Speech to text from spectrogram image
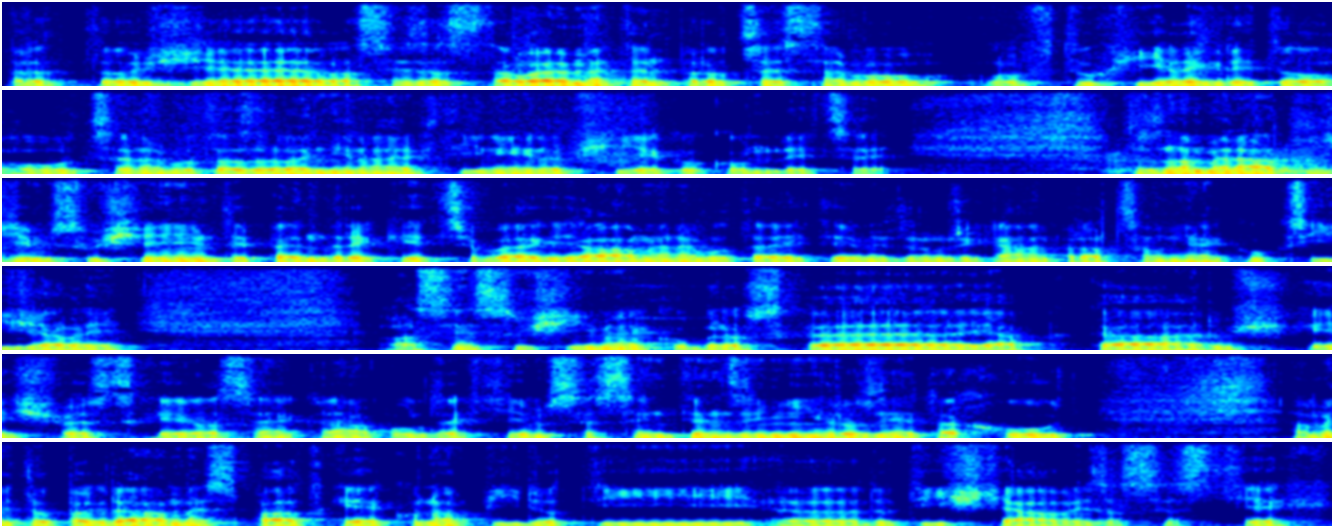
protože vlastně zastavujeme ten proces nebo v tu chvíli, kdy to ovoce nebo ta zelenina je v té nejlepší jako kondici. To znamená, že tím sušením ty pendreky, třeba jak děláme, nebo tady ty, my tomu říkáme pracovně jako křížely, vlastně sušíme jako obrovské jabka, hrušky, švestky, vlastně jak nápůl, tak tím se intenzivní hrozně ta chuť a my to pak dáme zpátky jako napít do té eh, do tý šťávy zase z těch,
